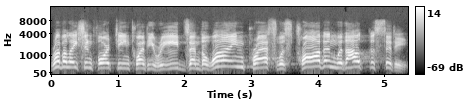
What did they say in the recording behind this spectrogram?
Revelation 14:20 reads, "And the winepress was trodden without the city,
